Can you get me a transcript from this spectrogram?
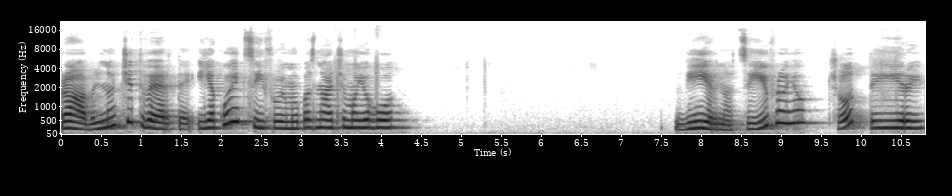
Правильно, четверте. І якою цифрою ми позначимо його? Вірно, цифрою 4.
